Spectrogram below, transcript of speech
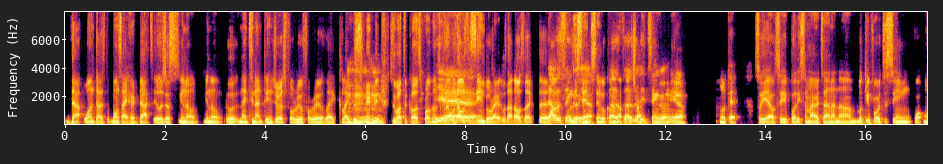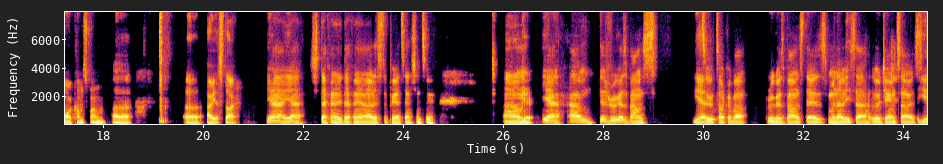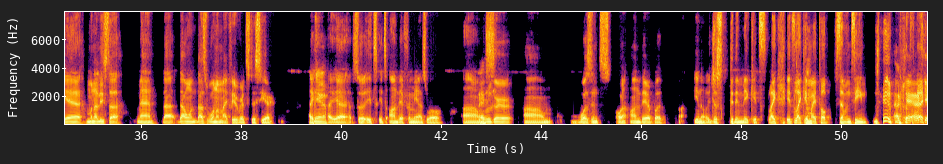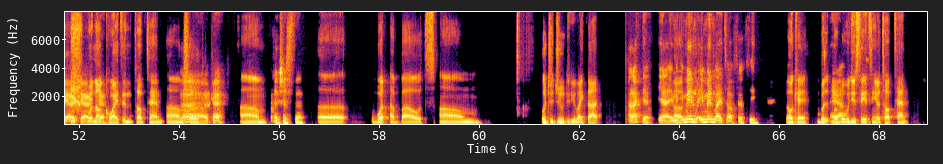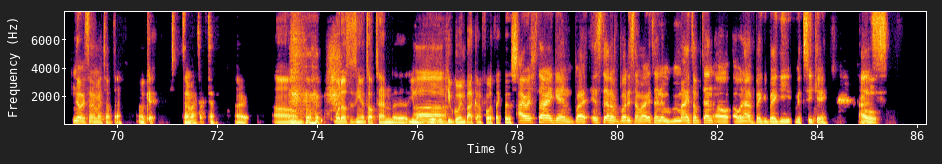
that one that once I heard that, it was just you know, you know, 19 and dangerous for real, for real. Like like this, Mhm, mhm. it's about to cause problems. 'Cause That, was, that was the single, right? Was that that was like the That was a was single. the yeah. single That coming was, out that was the lead single. Yeah. Okay. So yeah, I'll say Bloody Samaritan and um looking forward to seeing what more comes from uh uh Ayra Starr. Yeah, yeah. It's definitely, definitely an artist to pay attention to. Um, Okay. yeah. Um, there's Ruger's Bounce Yeah. to talk about. Ruger's Bounce. There's Mona Lisa, Lojay and Sarz. Yeah. Mona Lisa, man, that that one that's one of my favorites this year. Like Yeah. yeah. yeah. So it's it's on there for me as well. Um Nice. Ruger um wasn't on, on there, but you know, it just didn't make it. Like it's like in my top 17. Okay, okay, okay, But not quite in the top 10. Um oh, so okay. Um Interesting. uh what about um Ojuju? Did you like that? I liked it. Yeah, it, Uh, it made it made my top fifty. Okay. But, but Yeah. but would you say it's in your top 10? No, it's not in my top ten. Okay. It's not in my top ten. All right. Um what else is in your top 10? Uh, you know, we'll, we'll Uh, keep going back and forth like this. Ayra Starr again, but instead of Bloody Samaritan in my top ten, I'll, I would have Beggie Beggie with CKay as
